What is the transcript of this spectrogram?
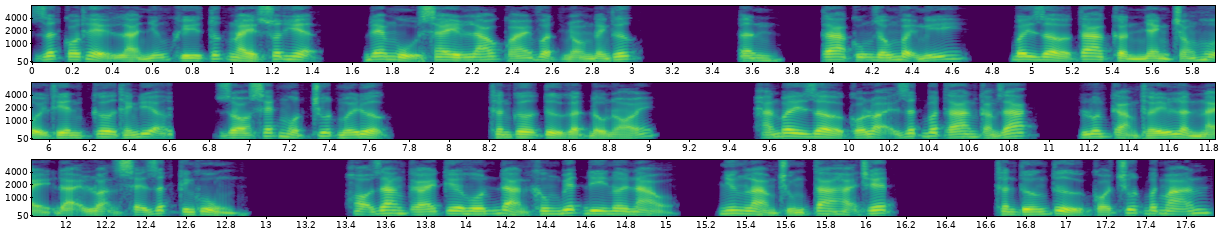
rất có thể là những khí tức này xuất hiện, đem ngủ say lão quái vật nhóm đánh thức. Ân, ta cũng giống vậy nghĩ, bây giờ ta cần nhanh chóng hồi thiên cơ thánh địa, do xét một chút mới được. Thân cơ tử gật đầu nói. Hắn bây giờ có loại rất bất an cảm giác, luôn cảm thấy lần này đại loạn sẽ rất kinh khủng. Họ giang cái kia hốn đản không biết đi nơi nào, nhưng làm chúng ta hại chết. Thần tướng tử có chút bất mãn.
